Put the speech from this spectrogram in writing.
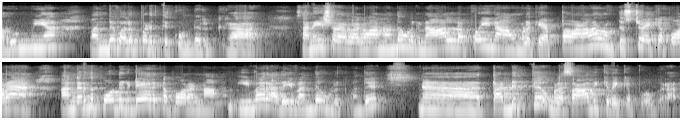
அருமையாக வந்து வலுப்படுத்தி கொண்டிருக்கிறார். சனீஸ்வர பகவான் வந்து உங்களுக்கு நாளில் போய் நான் உங்களுக்கு எப்போ வேணாலும் உங்களுக்கு ட்விஸ்ட் வைக்க போகிறேன் அங்கேருந்து போட்டுக்கிட்டே இருக்க போகிறேன்னா இவர் அதை வந்து உங்களுக்கு வந்து தடுத்து உங்களை சாதிக்க வைக்க போகிறார்.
